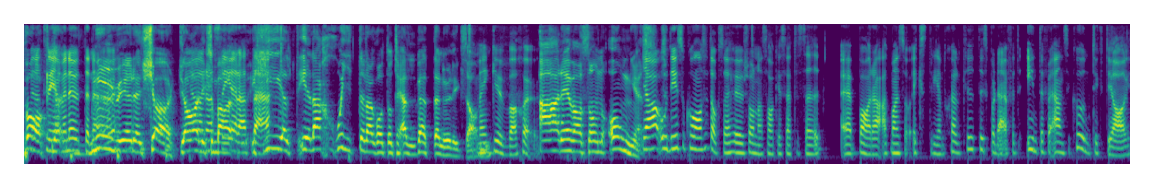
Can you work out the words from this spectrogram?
tagit mina tre minuter nu. Nu är det kört. Jag Jag har liksom bara det. helt, hela skiten har gått åt helvete nu liksom. Men gud vad sjukt. Ah, det var sån ångest. Ja, och det är så konstigt också hur sådana saker sätter sig. Eh, bara att man är så extremt självkritisk på det där. För att inte för en sekund tyckte jag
